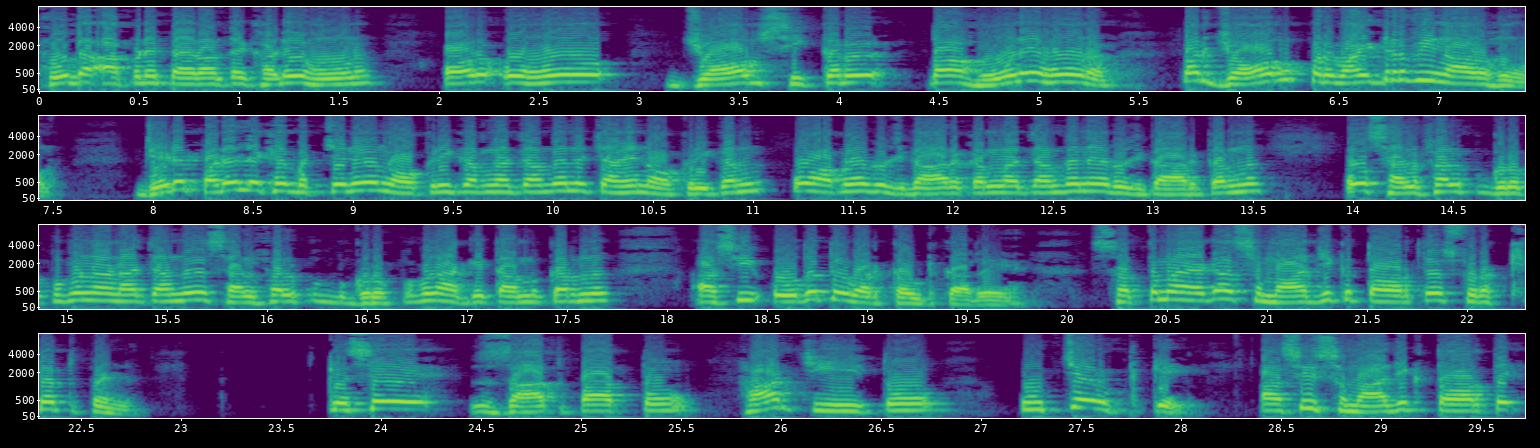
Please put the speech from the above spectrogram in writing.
ਖੁਦ ਆਪਣੇ ਪੈਰਾਂ ਤੇ ਖੜੇ ਹੋਣ ਔਰ ਉਹ ਜੌਬ ਸੀਕਰ ਤਾਂ ਹੋਣੇ ਹੋਣ, ਪਰ ਜੌਬ ਪ੍ਰੋਵਾਈਡਰ ਵੀ ਨਾਲ ਹੋਣ। ਜਿਹੜੇ ਪੜ੍ਹੇ ਲਿਖੇ ਬੱਚੇ ਨੇ ਉਹ ਨੌਕਰੀ ਕਰਨਾ ਚਾਹੁੰਦੇ ਨੇ, ਚਾਹੇ ਨੌਕਰੀ ਕਰਨ, ਉਹ ਆਪਣਾ ਰੋਜ਼ਗਾਰ ਕਰਨਾ ਚਾਹੁੰਦੇ ਨੇ, ਰੋਜ਼ਗਾਰ ਕਰਨ। ਉਹ ਸੈਲਫ ਹੈਲਪ ਗਰੁੱਪ ਬਣਾਉਣਾ ਚਾਹੁੰਦੇ ਨੇ ਸੈਲਫ ਹੈਲਪ ਗਰੁੱਪ ਬਣਾ ਕੇ ਕੰਮ ਕਰਨ। ਅਸੀਂ ਉਹਦੇ ਤੇ ਵਰਕਆਊਟ ਕਰ ਰਹੇ ਹਾਂ। ਸੱਤਵਾਂ ਹੈਗਾ ਸਮਾਜਿਕ ਤੌਰ ਤੇ ਸੁਰੱਖਿਅਤ ਪਿੰਡ। ਕਿਸੇ ਜਾਤ ਪਾਤ ਤੋਂ, ਹਰ ਚੀਜ਼ ਤੋਂ ਉੱਚੇ ਉੱਠ ਕੇ ਅਸੀਂ ਸਮਾਜਿਕ ਤੌਰ ਤੇ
